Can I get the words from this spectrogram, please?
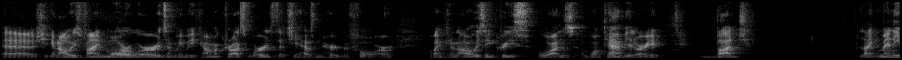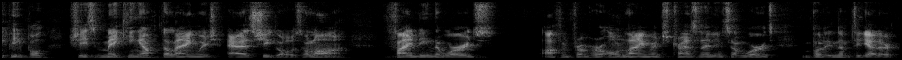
Uh, she can always find more words. I mean, we come across words that she hasn't heard before. One can always increase one's vocabulary, but like many people, she's making up the language as she goes along, finding the words, often from her own language, translating some words, and putting them together,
